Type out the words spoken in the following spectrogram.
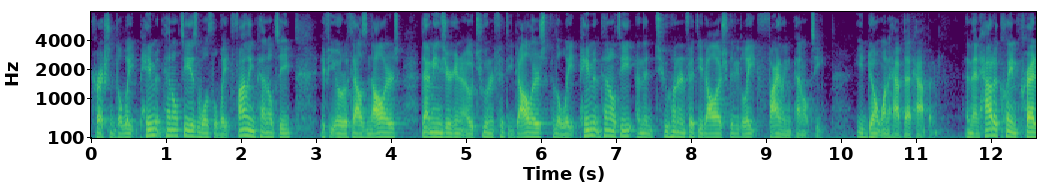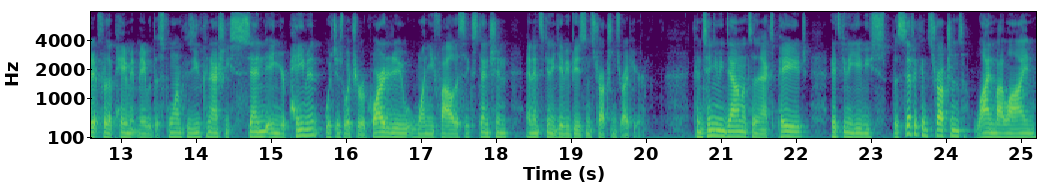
correction, the late payment penalty as well as the late filing penalty. If you owe $1,000, that means you're gonna owe $250 for the late payment penalty and then $250 for the late filing penalty. You don't wanna have that happen. And then how to claim credit for the payment made with this form, because you can actually send in your payment, which is what you're required to do when you file this extension, and it's gonna give you these instructions right here. Continuing down onto the next page, it's gonna give you specific instructions line by line.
